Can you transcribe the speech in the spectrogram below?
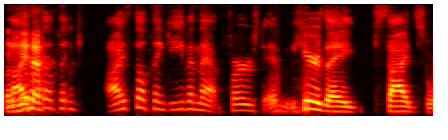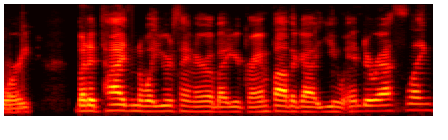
But I still think I still think even that first and here's a side story, but it ties into what you were saying earlier about your grandfather got you into wrestling.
